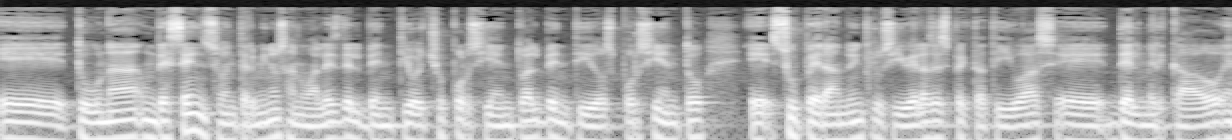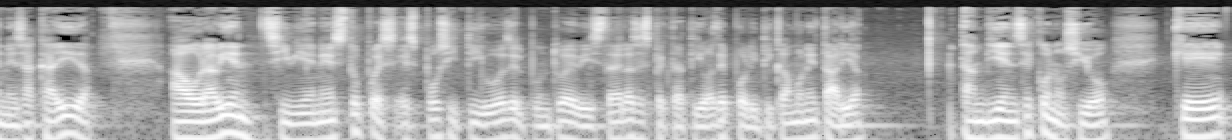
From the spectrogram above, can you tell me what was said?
eh, tuvo un descenso en términos anuales del 28% al 22%, eh, superando inclusive las expectativas del mercado en esa caída. Ahora bien, si bien esto pues, es positivo desde el punto de vista de las expectativas de política monetaria, también se conoció que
